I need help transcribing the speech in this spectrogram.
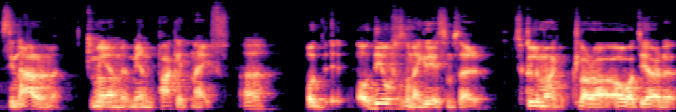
sin arm med, en, med en pocket knife. Och, och det är också sådana grejer som så här, skulle man klara av att göra det?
